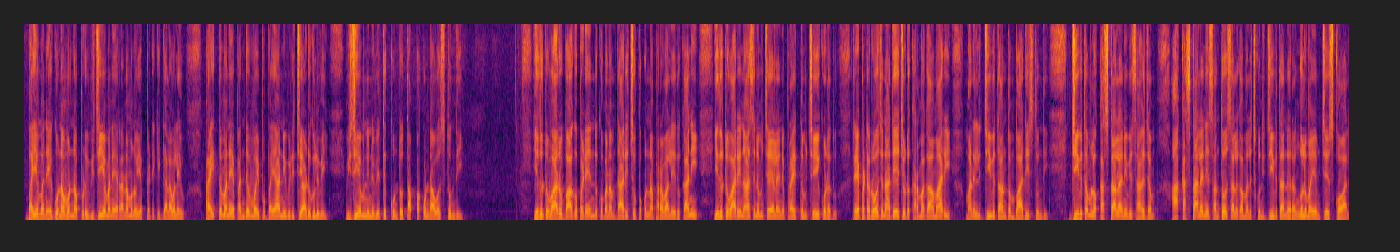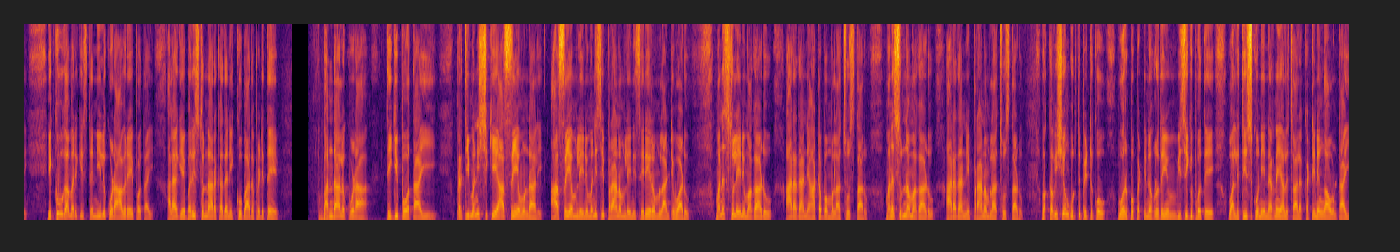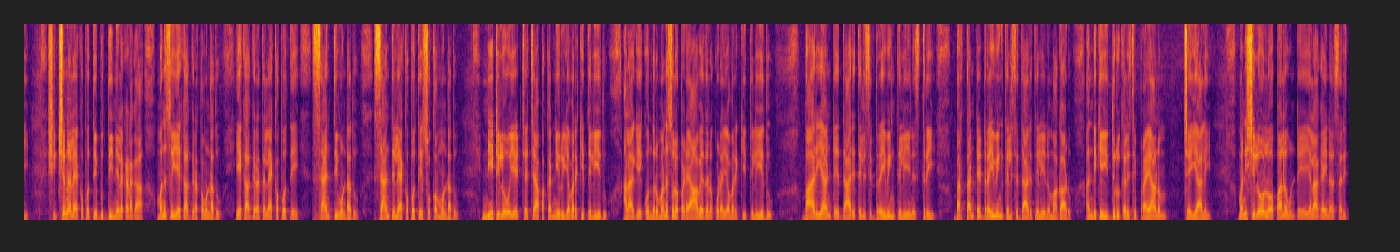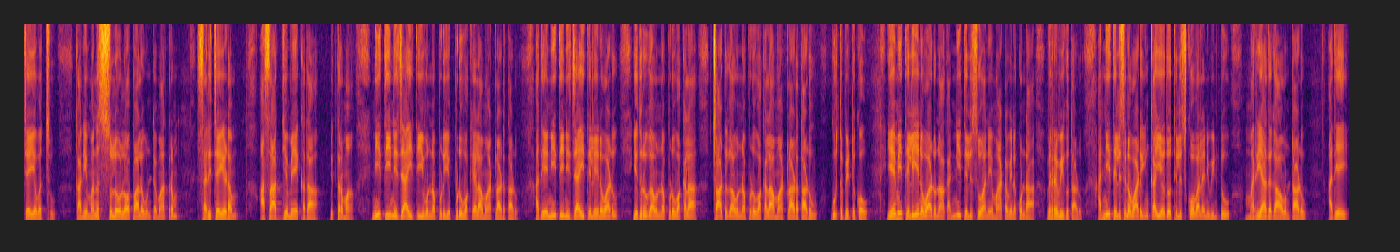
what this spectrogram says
భయం అనే గుణం ఉన్నప్పుడు విజయం అనే రణమును ఎప్పటికీ గెలవలేవు. ప్రయత్నం అనే పందెం వైపు భయాన్ని విడిచి అడుగులు వేయి. విజయం నిన్ను వెతుక్కుంటూ తప్పకుండా వస్తుంది. ఎదుటివారు బాగుపడేందుకు మనం దారి చూపుకున్నా పర్వాలేదు కానీ ఎదుటివారి నాశనం చేయాలని ప్రయత్నం చేయకూడదు. రేపటి రోజున అదే చెడు కర్మగా మారి మనల్ని జీవితాంతం బాధిస్తుంది. జీవితంలో కష్టాలనేవి సహజం. ఆ కష్టాలని సంతోషాలుగా మలుచుకుని జీవితాన్ని రంగులమయం చేసుకోవాలి. ఎక్కువగా మరిగిస్తే నీళ్ళు కూడా ఆవిరైపోతాయి. అలాగే భరిస్తున్నారు కదని ఎక్కువ బాధపడితే బంధాలు కూడా తెగిపోతాయి. ప్రతి మనిషికి ఆశయం ఉండాలి. ఆశయం లేని మనిషి ప్రాణం లేని శరీరం లాంటివాడు మనస్సు లేని మగాడు ఆడదాన్ని ఆటబొమ్మలా చూస్తారు. మనసున్న మగాడు ఆడదాన్ని ప్రాణంలా చూస్తాడు. ఒక్క విషయం గుర్తుపెట్టుకో ఓర్పు పట్టిన హృదయం విసిగిపోతే వాళ్ళు తీసుకునే నిర్ణయాలు చాలా కఠినంగా ఉంటాయి. శిక్షణ లేకపోతే బుద్ధి నిలకడగా మనసు ఏకాగ్రత ఉండదు. ఏకాగ్రత లేకపోతే శాంతి ఉండదు. శాంతి లేకపోతే సుఖం ఉండదు. నీటిలో ఏడ్చే చేప కన్నీరు ఎవరికీ తెలియదు. అలాగే కొందరు మనసులో పడే ఆవేదన కూడా ఎవరికీ తెలియదు. భార్య అంటే దారి తెలిసి డ్రైవింగ్ తెలియని స్త్రీ భర్త అంటే డ్రైవింగ్ తెలిసి దారి తెలియని మగాడు. అందుకే ఇద్దరు కలిసి ప్రయాణం చెయ్యాలి. మనిషిలో లోపాలు ఉంటే ఎలాగైనా సరిచేయవచ్చు. కానీ మనస్సులో లోపాలు ఉంటే మాత్రం సరిచేయడం అసాధ్యమే కదా మిత్రమా? నీతి నిజాయితీ ఉన్నప్పుడు ఎప్పుడు ఒకేలా మాట్లాడతాడు. అదే నీతి నిజాయితీ లేనివాడు ఎదురుగా ఉన్నప్పుడు ఒకలా చాటుగా ఉన్నప్పుడు ఒకలా మాట్లాడతాడు. గుర్తుపెట్టుకో. ఏమీ తెలియనివాడు నాకు అన్నీ తెలుసు అనే మాట వినకుండా విర్రవీగుతాడు. అన్నీ తెలిసినవాడు ఇంకా ఏదో తెలుసుకోవాలని వింటూ మర్యాదగా ఉంటాడు. అదే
